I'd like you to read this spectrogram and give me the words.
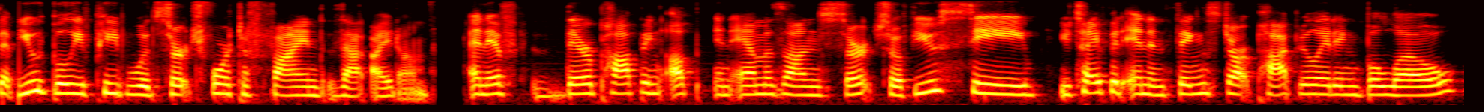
that you believe people would search for to find that item. And if they're popping up in Amazon search, so if you see, you type it in and things start populating below,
